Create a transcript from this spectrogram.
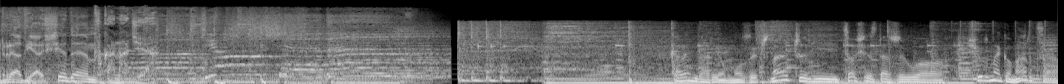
Radia 7 w Kanadzie. Kalendarium muzyczne, czyli co się zdarzyło 7 marca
